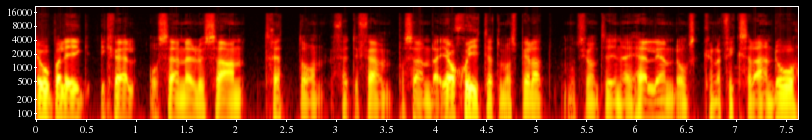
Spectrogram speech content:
Europa League ikväll och sen är det Lausanne 13.45 på söndag. Jag skiter att de har spelat mot Fiorentina i helgen. De ska kunna fixa det ändå.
